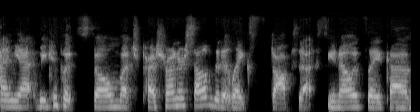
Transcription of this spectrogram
and yet we can put so much pressure on ourselves that it like stops us. You know, it's like um,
